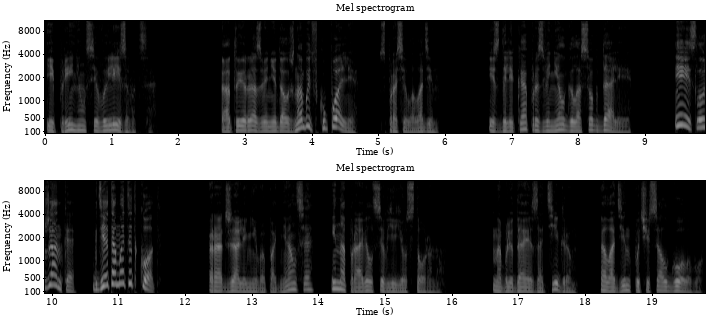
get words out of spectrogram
и принялся вылизываться. «А ты разве не должна быть в купальне?» — спросил Аладдин. Издалека прозвенел голосок Далии. «Эй, служанка, где там этот кот?» Раджа лениво поднялся и направился в ее сторону. Наблюдая за тигром, Аладдин почесал голову.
